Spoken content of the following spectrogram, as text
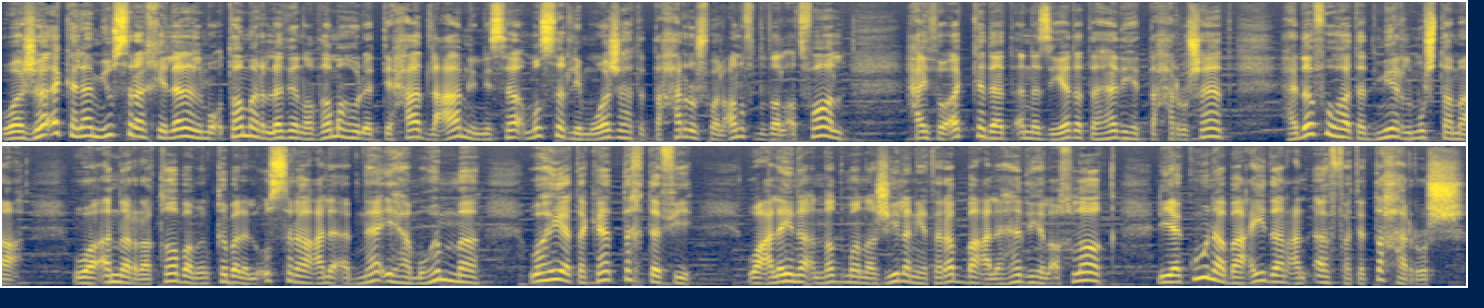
وجاء كلام يسرى خلال المؤتمر الذي نظمه الاتحاد العام لنساء مصر لمواجهة التحرش والعنف ضد الأطفال حيث أكدت أن زيادة هذه التحرشات هدفها تدمير المجتمع وأن الرقابة من قبل الأسرة على أبنائها مهمة وهي تكاد تختفي. وعلينا أن نضمن جيلا يتربى على هذه الأخلاق ليكون بعيدا عن آفة التحرش.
